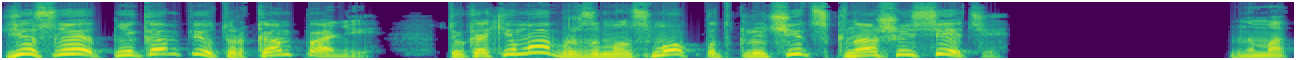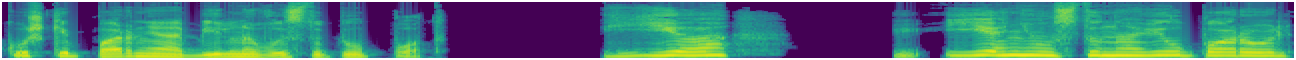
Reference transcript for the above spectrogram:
«Если это не компьютер компании, то каким образом он смог подключиться к нашей сети?» На макушке парня обильно выступил пот. «Я... я не установил пароль».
